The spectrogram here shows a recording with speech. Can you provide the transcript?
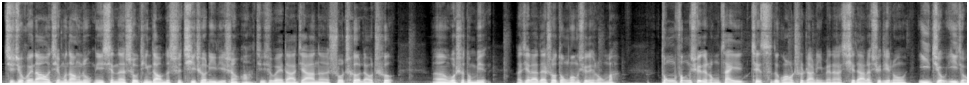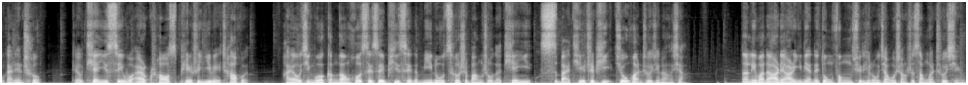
继续回到节目当中，您现在收听到的是汽车立体声啊，继续为大家呢说车聊车。嗯，我是董斌，那接下来再说东风雪铁龙吧。东风雪铁龙在这次的广州车展里面呢，携带了雪铁龙一九一九概念车。有天翼 C5 Aircross PHEV 插混，还有经过刚刚获 CCPC 的麋鹿测试榜首的天翼400 THP 九款车型亮相。那另外呢，2021年的东风雪铁龙将会上市三款车型，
